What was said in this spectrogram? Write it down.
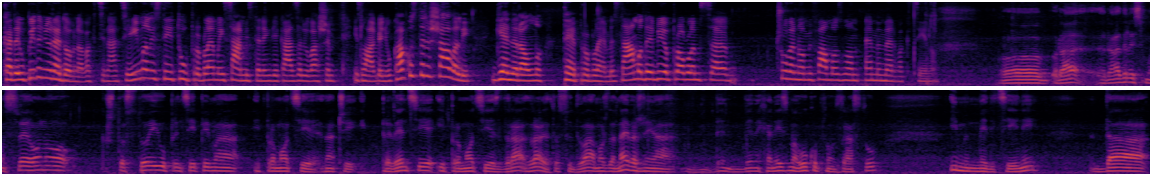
kada je u pitanju redovna vakcinacija, imali ste i tu problema i sami ste negdje kazali u vašem izlaganju. Kako ste rešavali generalno te probleme? Znamo da je bio problem sa čuvenom i famoznom MMR vakcinom radili smo sve ono što stoji u principima i promocije, znači i prevencije i promocije zdravlja. To su dva možda najvažnija mehanizma u ukupnom zdravstvu i medicini, da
